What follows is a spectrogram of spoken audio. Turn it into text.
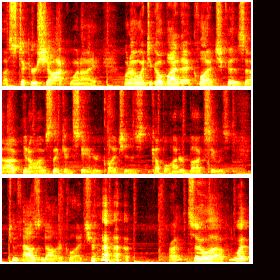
a, sticker shock when I when I went to go buy that clutch because uh, you know I was thinking standard clutch is a couple hundred bucks. It was two thousand dollar clutch. All right. So uh, what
